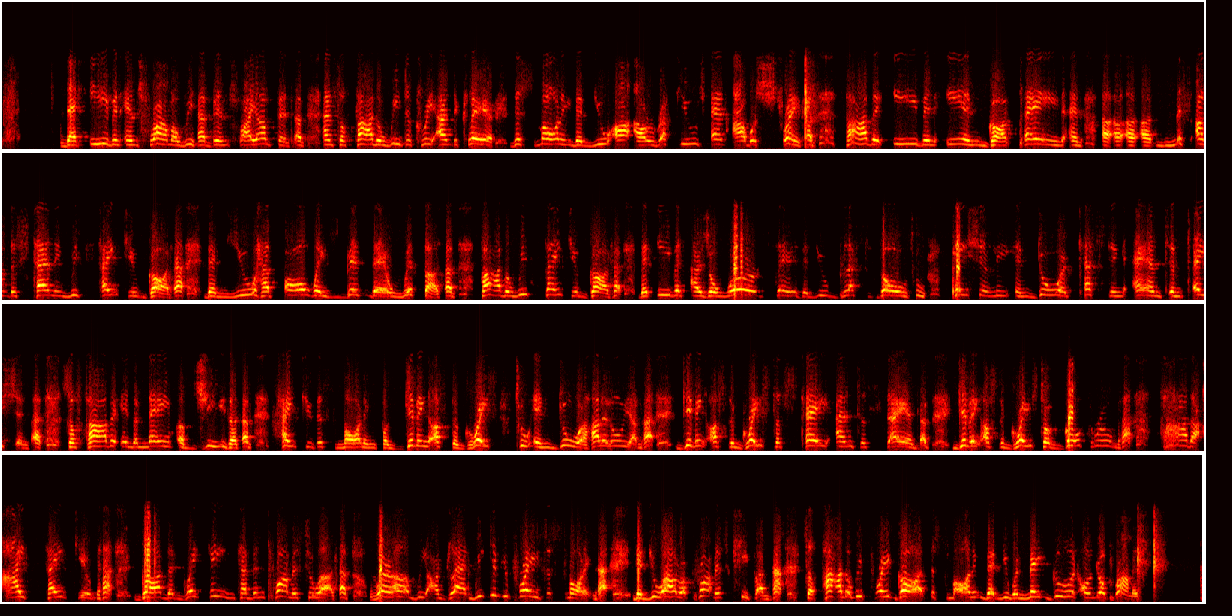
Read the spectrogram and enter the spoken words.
that even in trauma we have been triumphant. And so, Father, we decree and declare this morning that you are our refuge and our strength. Father, even in God, pain and uh, uh, uh, uh misunderstanding, we thank you, God, uh, that you have always been there with us. Uh, Father, we thank you, God, uh, that even as your word says that you bless those who patiently endure testing and temptation. So, Father, in the name of Jesus, thank you this morning for giving us the grace to endure. Hallelujah. Giving us the grace to stay and to stand. Giving us the grace to go through. Father, I thank you, God, that great things have been promised to us, whereof we are glad. We give you praise this morning that you are a promise keeper. So, Father, we pray, God, this morning that you would make good on your promise.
